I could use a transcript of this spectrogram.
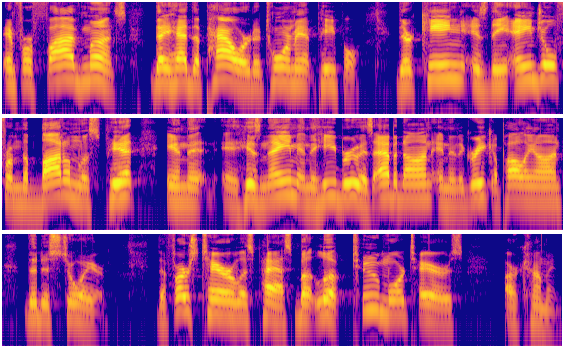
and for five months they had the power to torment people. Their king is the angel from the bottomless pit. In the, his name in the Hebrew is Abaddon, and in the Greek, Apollyon, the destroyer. The first terror was past, but look, two more terrors are coming.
